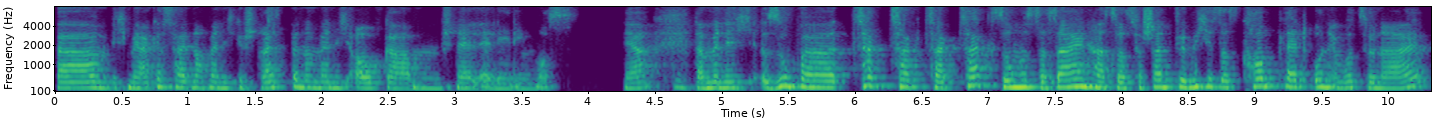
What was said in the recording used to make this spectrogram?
ähm, ich merke es halt noch, wenn ich gestresst bin und wenn ich Aufgaben schnell erledigen muss. Ja, mhm. dann bin ich super, zack, zack, zack, zack, so muss das sein, hast du das verstanden? Für mich ist das komplett unemotional,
